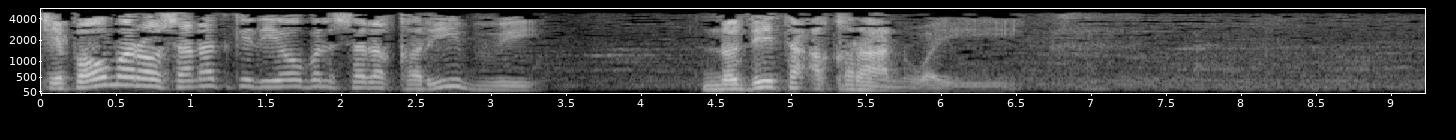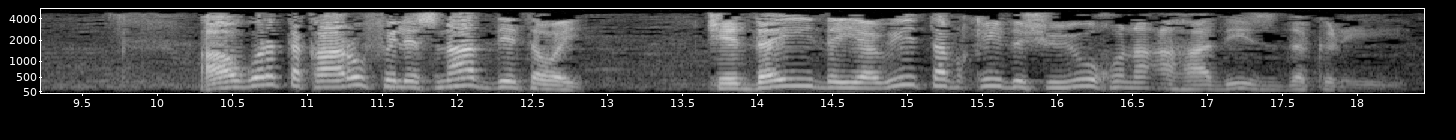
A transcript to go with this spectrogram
چې په عمر او سند کې دیو بل سره قریب وي نو دې ته اقران وایي او ګور تقارف فی الاسناد دی ته وای چې دای د یوی طبقه د شيوخ نه احادیث ذکرې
